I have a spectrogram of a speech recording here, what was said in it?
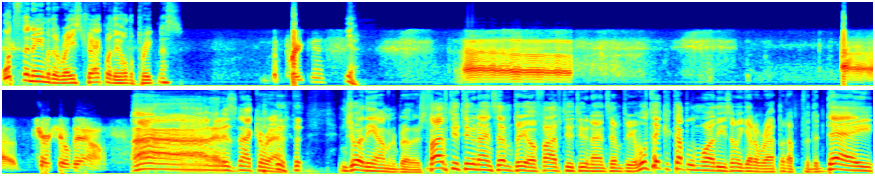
what's the name of the racetrack where they hold the Preakness? The Preakness? Yeah. Uh, uh, Churchill Downs. Ah, that is not correct. Enjoy the Allman Brothers. 522-9730, 522-9730. We'll take a couple more of these, and we got to wrap it up for the day.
